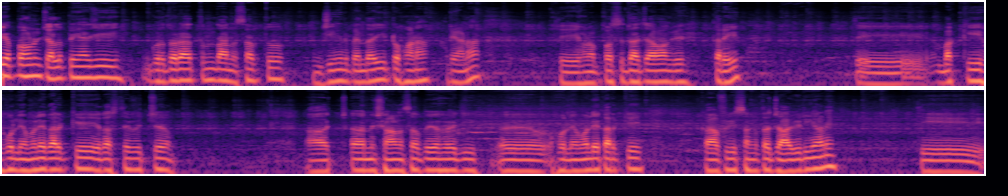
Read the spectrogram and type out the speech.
ਜੀ, ਆਪਾਂ ਹੁਣ ਚੱਲ ਪਏ ਆ ਜੀ ਗੁਰਦੁਆਰਾ ਧਮਦਾਨ ਸਾਹਿਬ ਤੋਂ ਜੀਨ ਪੈਂਦਾ ਜੀ, ਟੋਹਾਣਾ, ਹਰਿਆਣਾ। ਤੇ ਹੁਣ ਆਪਾਂ ਸਿੱਧਾ ਜਾਵਾਂਗੇ ਘਰੇ। ਤੇ ਬਾਕੀ ਹੋਲੇ ਮਹੱਲੇ ਕਰਕੇ ਰਸਤੇ ਵਿੱਚ, ਆ ਨਿਸ਼ਾਨ ਸਾਹਿਬ ਪਏ ਹੋਏ ਜੀ ਅਹ ਹੋਲੇ ਮਹੱਲੇ ਕਰਕੇ ਕਾਫੀ ਸੰਗਤਾਂ ਜਾ ਵੀ ਰਹੀਆਂ ਨੇ। ਤੇ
